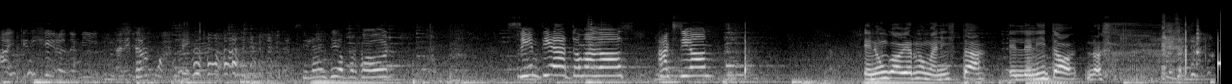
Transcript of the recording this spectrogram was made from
Ay, ¿qué dijeron de mí? Silencio, por favor. Cintia, toma dos. Acción. En un gobierno humanista, el delito no...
